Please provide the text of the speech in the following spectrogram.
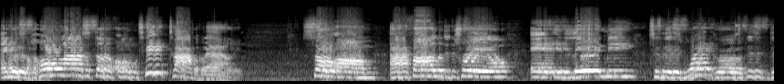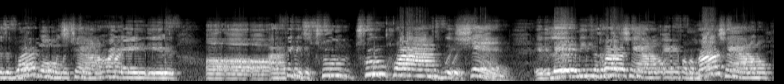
and there's a whole lot of stuff on TikTok about it. So um, I followed the trail, and it led me to this white girl's, this this white woman's channel. Her name is, uh, uh, uh, I think it's True True Crimes with Shannon. It led me to her channel, and from her channel,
